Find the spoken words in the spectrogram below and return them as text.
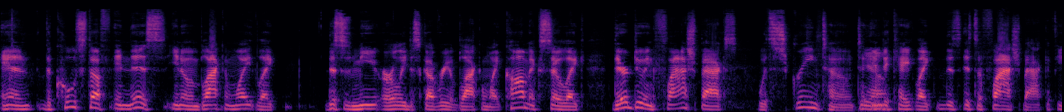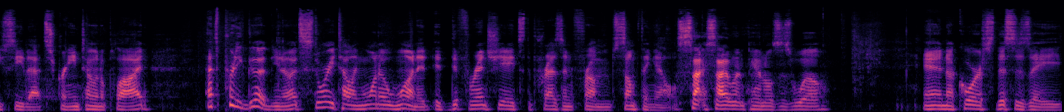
and the cool stuff in this, you know, in black and white, like this is me early discovery of black and white comics. So like they're doing flashbacks with screen tone to yeah. indicate like this it's a flashback if you see that screen tone applied that's pretty good. You know, it's storytelling 101. It, it differentiates the present from something else. Si- silent panels as well. And of course, this is a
